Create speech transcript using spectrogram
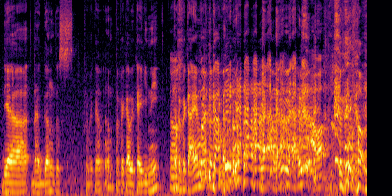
dia dagang terus PPK, eh, PPKB kayak gini Oh. ya, PPKM kan PPKB. PPKB PPKB Apa? PPKB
